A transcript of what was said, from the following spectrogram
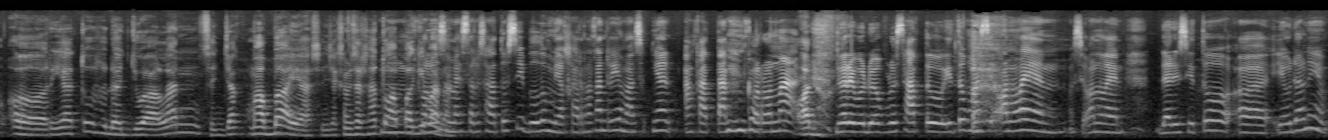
eh, Ria tuh sudah jualan sejak maba ya, sejak semester 1 Hmm, apa Kalau gimana? semester 1 sih belum ya karena kan Ria masuknya angkatan corona Waduh. 2021 itu masih online, masih online. Dari situ eh, ya udah nih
